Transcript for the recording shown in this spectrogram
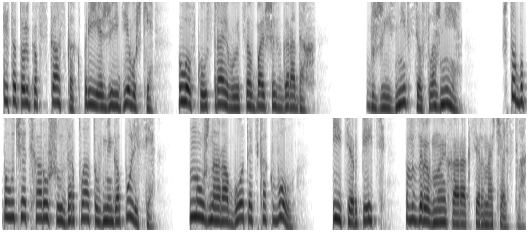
Это только в сказках приезжие девушки ловко устраиваются в больших городах. В жизни все сложнее. Чтобы получать хорошую зарплату в мегаполисе, нужно работать как вол и терпеть взрывной характер начальства.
